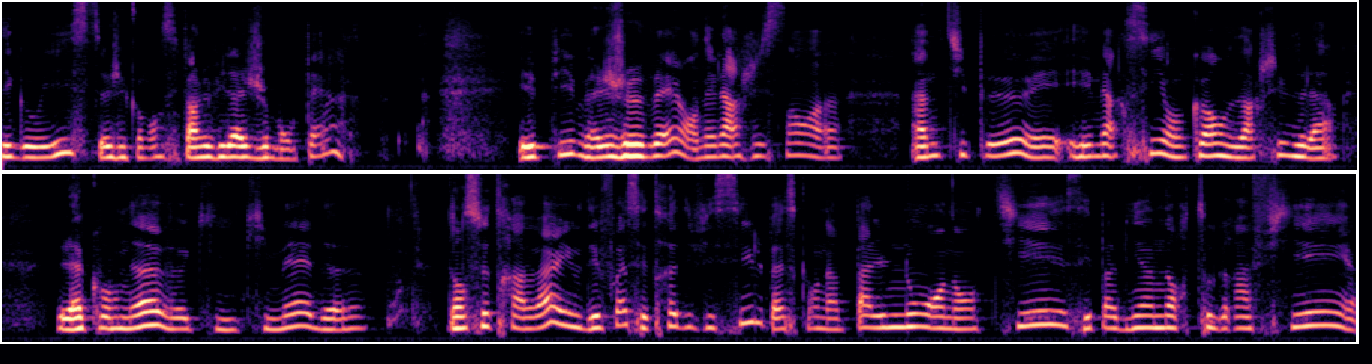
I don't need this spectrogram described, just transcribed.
égoïste. J'ai commencé par le village de mon père. Et puis bah, je vais en élargissant un, petit peu. Et, merci encore aux archives de la, Courneuve qui, m'aident dans ce travail où des fois c'est très difficile parce qu'on n'a pas le nom en entier, c'est pas bien orthographié,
